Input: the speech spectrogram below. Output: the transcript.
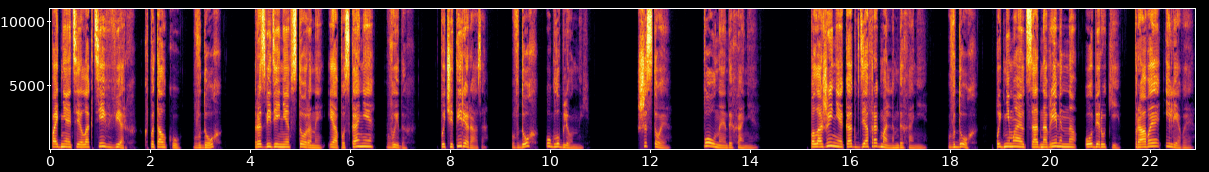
Поднятие локтей вверх, к потолку, вдох. Разведение в стороны и опускание, выдох. По четыре раза. Вдох углубленный. Шестое. Полное дыхание. Положение как в диафрагмальном дыхании. Вдох. Поднимаются одновременно обе руки, правая и левая.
